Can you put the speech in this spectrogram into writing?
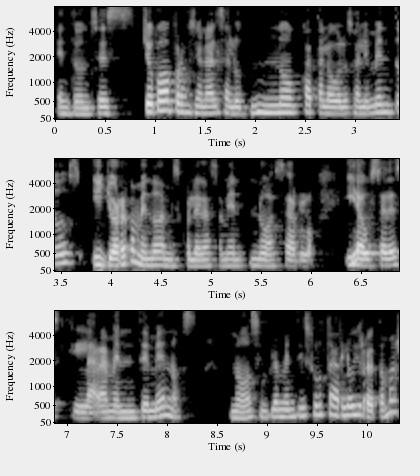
Entonces, yo como profesional de salud no catalogo los alimentos y yo recomiendo a mis colegas también no hacerlo y a ustedes claramente menos, ¿no? Simplemente disfrutarlo y retomar.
